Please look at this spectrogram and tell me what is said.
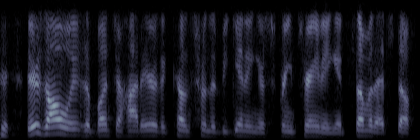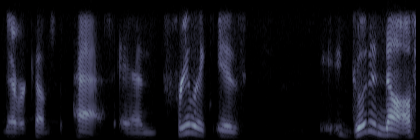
there's always a bunch of hot air that comes from the beginning of spring training, and some of that stuff never comes to pass. And Frelick is good enough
